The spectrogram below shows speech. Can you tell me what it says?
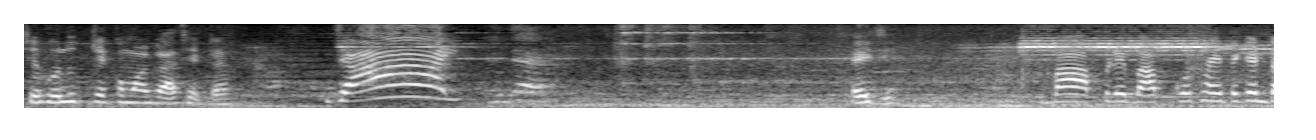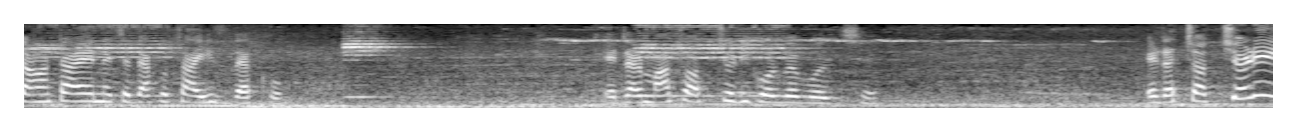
সে হলুদ টেকোমা গাছ এটা। যাই! এই যে বাপরে বাপ, কোথায় থেকে ডাঁটা এনেছে? দেখো সাইজ দেখো। এটার মা চচ্চড়ি করবে বলছে। এটা চচ্চড়ি?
